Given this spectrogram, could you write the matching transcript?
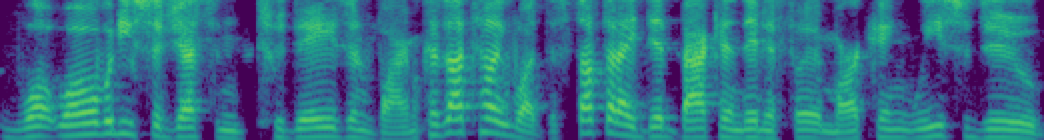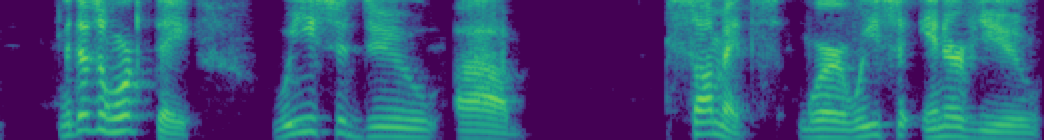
what what would you suggest in today's environment? Because I'll tell you what, the stuff that I did back in the day in affiliate marketing, we used to do. It doesn't work today. We used to do uh, summits where we used to interview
